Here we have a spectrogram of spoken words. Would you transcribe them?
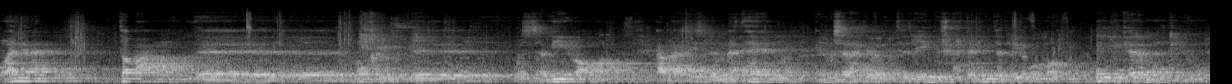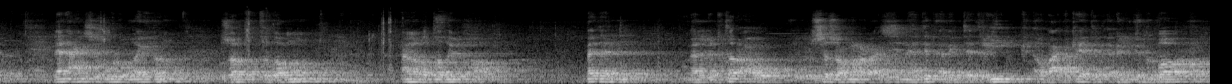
وأنا طبعا مخرج والزميل عمر عبد العزيز لما قال المسألة هتبقى بالتدريب مش محتاجين تدريب والله أي كلام ممكن يقول. اللي أنا عايز أقوله أيضا وزارة التضامن أنا بطالبها بدل ما اللي اقترحه الأستاذ عمر عبد العزيز إنها تبقى بالتدريج أو بعد كده تبقى بالإجبار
